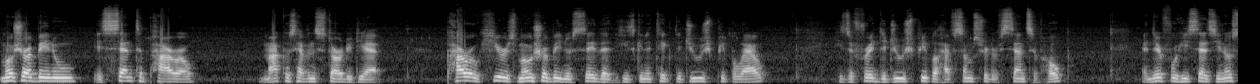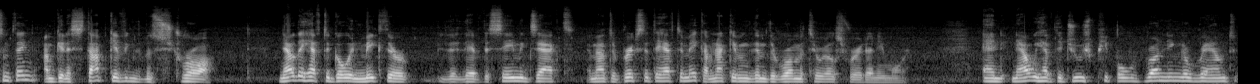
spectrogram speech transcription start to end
Moshe Rabbeinu is sent to Paro. Makos haven't started yet. Paro hears Moshe Rabbeinu say that he's going to take the Jewish people out. He's afraid the Jewish people have some sort of sense of hope. And therefore he says, you know something? I'm going to stop giving them a straw. Now they have to go and make their, they have the same exact amount of bricks that they have to make. I'm not giving them the raw materials for it anymore. And now we have the Jewish people running around,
